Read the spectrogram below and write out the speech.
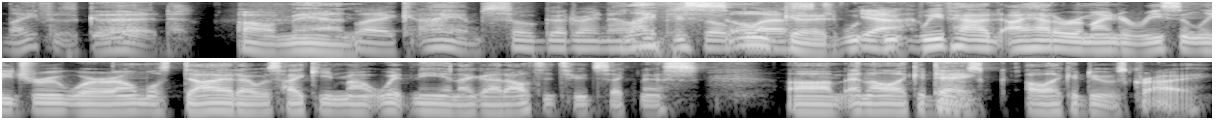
Life is good. Oh man. Like I am so good right now. Life I'm is so, blessed." good. We, yeah. we, have had I had a reminder recently, Drew, where I almost died. I was hiking Mount Whitney and I got altitude sickness, um, and all I could do Dang. was all I could do was cry.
